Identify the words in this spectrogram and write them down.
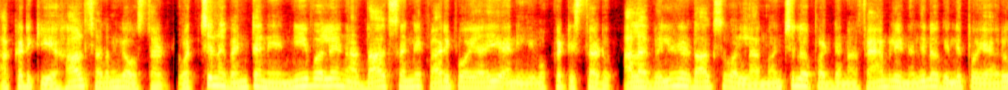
అక్కడికి హాల్ సడన్గా వస్తాడు. వచ్చిన వెంటనే నీ వల్లే నా డాగ్స్ అన్ని పారిపోయాయి అని ఒక్కటిస్తాడు. అలా వెళ్ళిన డాగ్స్ వల్ల మంచులో పడ్డ నా ఫ్యామిలీ నదిలో వెళ్ళిపోయారు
